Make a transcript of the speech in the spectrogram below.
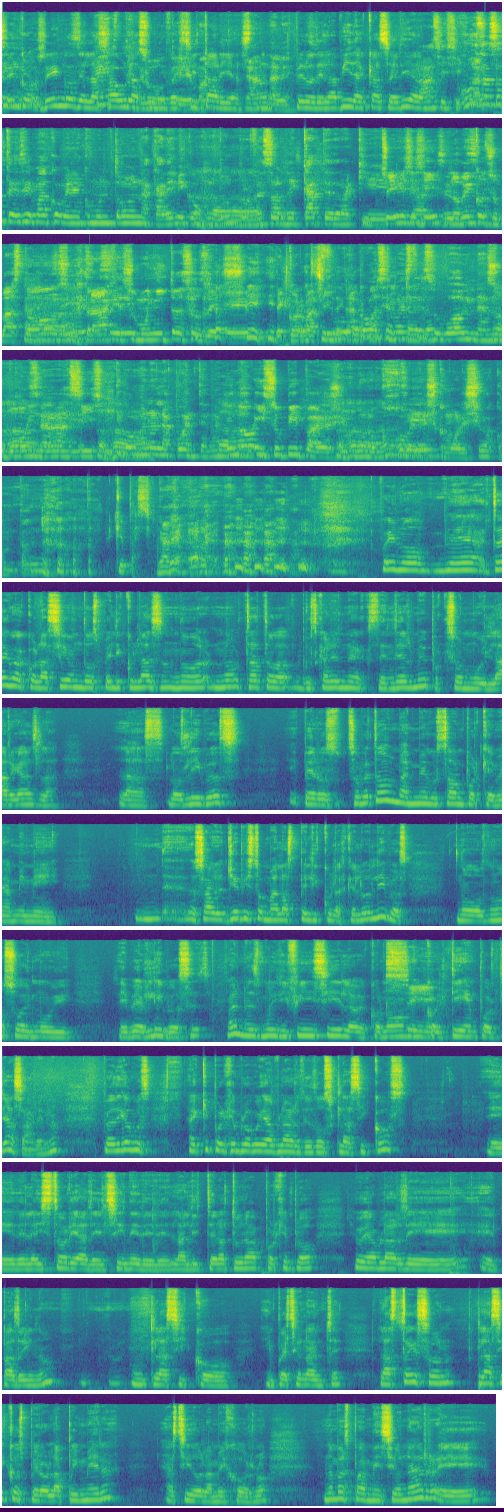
Vengo, vengo de las Este aulas universitarias, tema. ¿no? Pero de la vida acá sería. Ah, sí, sí, Justo claro. eso te decía Marco, venía como un tono académico, como un profesor de cátedra aquí. Sí, sí, sí. Lo ven con su bastón, Ajá. su Sí, traje, sí. su moñito esos de, Sí, de así de corbatita. ¿Cómo se llama este? ¿no? Su boina, ¿no? Su boina, sí, sí. Tipo Manuel La Puente, ¿no? Y no, y su pipa, bueno, jóvenes, Sí. como les iba contando. ¿Qué pasó? Bueno, traigo a colación dos películas. No, no trato de buscar en extenderme porque son muy largas la- las, los libros. Pero sobre todo a mí me gustaban porque a mí me... O sea, yo he visto más las películas que los libros. No, no soy muy de ver libros. Es- bueno, es muy difícil, lo económico, Sí. el tiempo, ya saben, ¿no? Pero digamos, aquí por ejemplo voy a hablar de dos clásicos eh, de la historia del cine, de la literatura. Por ejemplo, yo voy a hablar de El Padrino, un clásico impresionante. Las tres son clásicos, pero la primera ha sido la mejor, ¿no? Nada más para mencionar, eh,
